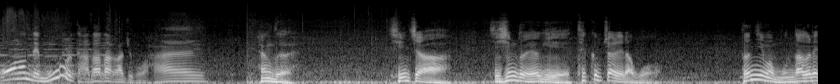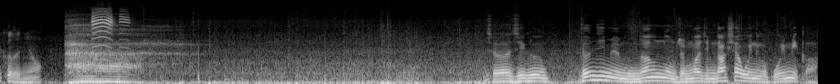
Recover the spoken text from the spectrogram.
오는데 문을 다 닫아가지고 아이. 형들 진짜 지심도 여기 특급 자리라고 던지면 문다 그랬거든요. 아... 저 지금 던지면 문다는 놈 전마 지금 낚시하고 있는 거 보입니까?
